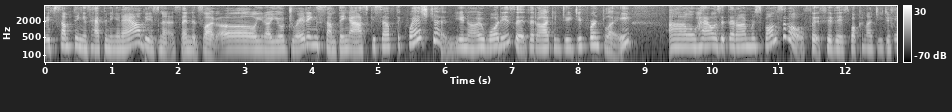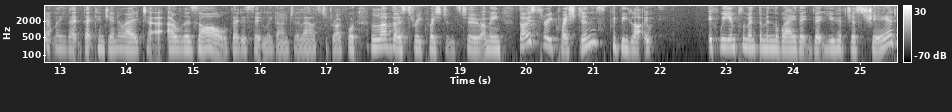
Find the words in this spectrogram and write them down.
if something is happening in our business and it's like, oh, you know, you're dreading something, ask yourself the question. You know, what is it that I can do differently? Um, or how is it that I'm responsible for, for this? What can I do differently that, that can generate a, a result that is certainly going to allow us to drive forward? Love those three questions too. I mean, those three questions could be like, if we implement them in the way that, that you have just shared,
